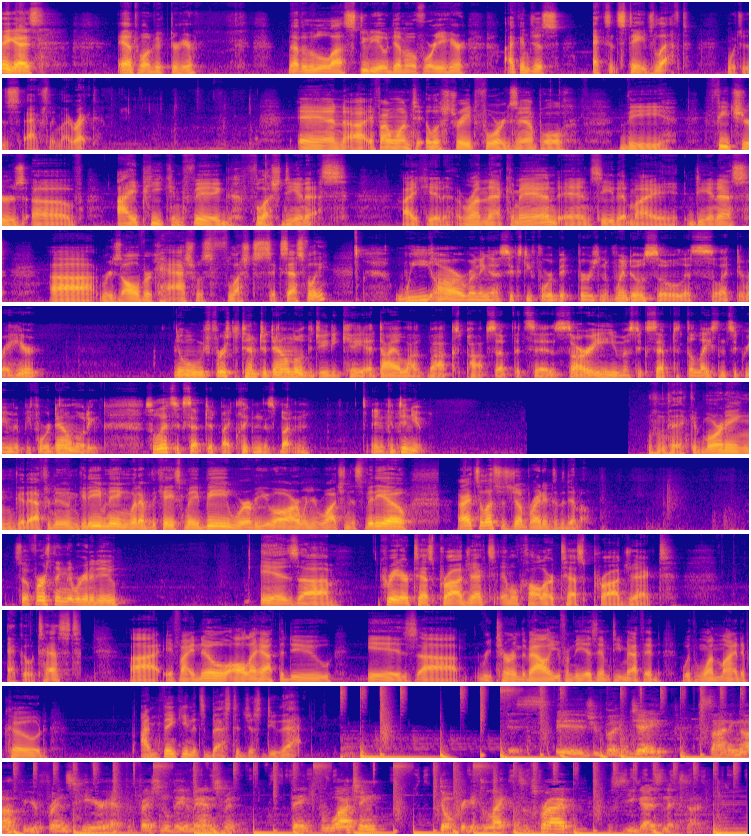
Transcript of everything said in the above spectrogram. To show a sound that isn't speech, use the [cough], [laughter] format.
Hey guys, Antoine Victor here. Another little uh, studio demo for you here. I can just exit stage left, which is actually my right. And uh, if I want to illustrate, for example, the features of ipconfig flush DNS, I could run that command and see that my DNS uh, resolver cache was flushed successfully. We are running a 64-bit version of Windows, so let's select it right here. Now, when we first attempt to download the JDK, a dialog box pops up that says, sorry, you must accept the license agreement before downloading. So let's accept it by clicking this button and continue. [laughs] good morning, good afternoon, good evening, whatever the case may be, wherever you are when you're watching this video. All right, so let's just jump right into the demo. So first thing that we're going to do is um, create our test project, and we'll call our test project echo test. Uh, if I know all I have to do is uh, return the value from the isEmpty method with one line of code, I'm thinking it's best to just do that. This is your buddy Jay signing off for your friends here at Professional Data Management. Thank you for watching. Don't forget to like and subscribe. We'll see you guys next time.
